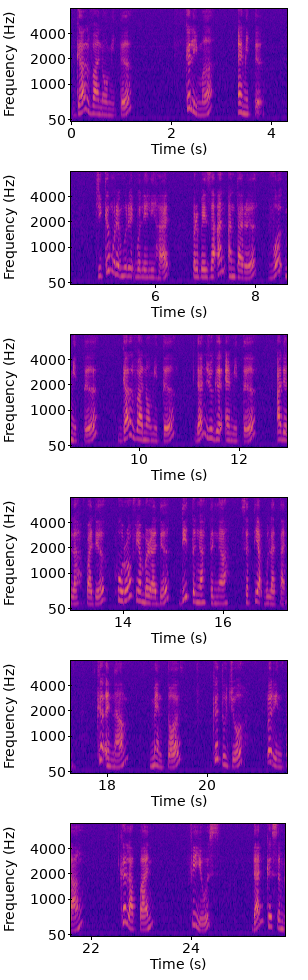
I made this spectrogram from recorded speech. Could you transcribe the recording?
galvanometer. Kelima, ammeter. Jika murid-murid boleh lihat, perbezaan antara voltmeter, galvanometer dan juga ammeter adalah pada huruf yang berada di tengah-tengah setiap bulatan. Keenam, mentol. Ketujuh, perintang, ke-8 fuse dan ke-9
